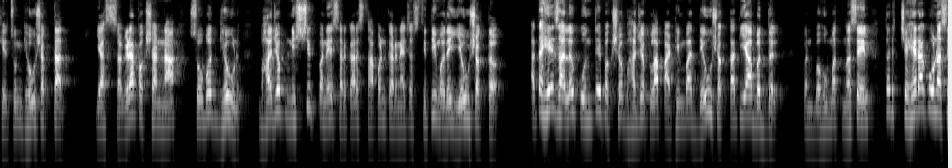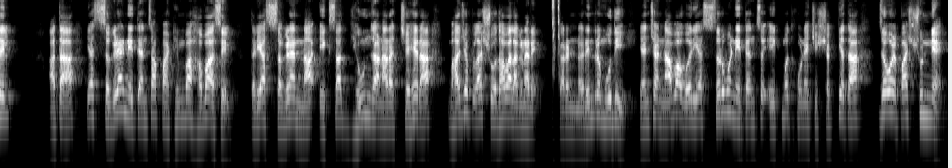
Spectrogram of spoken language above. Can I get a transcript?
खेचून घेऊ शकतात. या सगळ्या पक्षांना सोबत घेऊन भाजप निश्चितपणे सरकार स्थापन करण्याच्या स्थितीमध्ये येऊ शकतं. आता हे झालं कोणते पक्ष भाजपला पाठिंबा देऊ शकतात याबद्दल. पण बहुमत नसेल तर चेहरा कोण असेल? आता या सगळ्या नेत्यांचा पाठिंबा हवा असेल तर या सगळ्यांना एकसाथ घेऊन जाणारा चेहरा भाजपला शोधावा लागणार आहे. कारण नरेंद्र मोदी यांच्या नावावर या सर्व नेत्यांचं एकमत होण्याची शक्यता जवळपास शून्य आहे.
